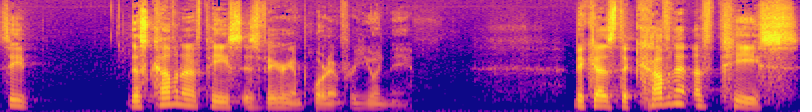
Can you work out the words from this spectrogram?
See, this covenant of peace is very important for you and me. Because the covenant of peace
